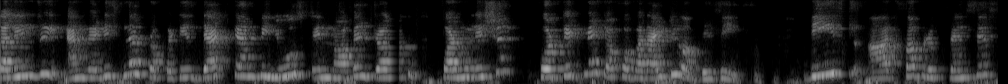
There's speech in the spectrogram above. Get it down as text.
culinary and medicinal properties that can be used in novel drug formulation for treatment of a variety of disease. These are sub-references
